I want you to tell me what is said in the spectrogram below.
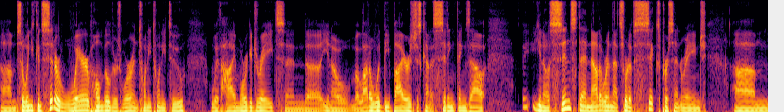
Um, so when you consider where home builders were in 2022 with high mortgage rates and uh, you know a lot of would-be buyers just kind of sitting things out, you know since then now that we're in that sort of six percent range, um,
